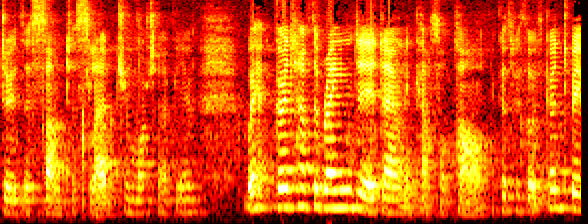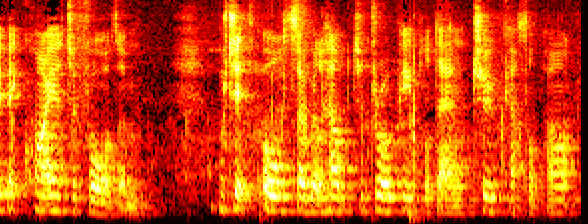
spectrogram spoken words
do the Santa sledge and what have you. We're going to have the reindeer down in Castle Park because we thought it's going to be a bit quieter for them, but it also will help to draw people down to Castle Park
